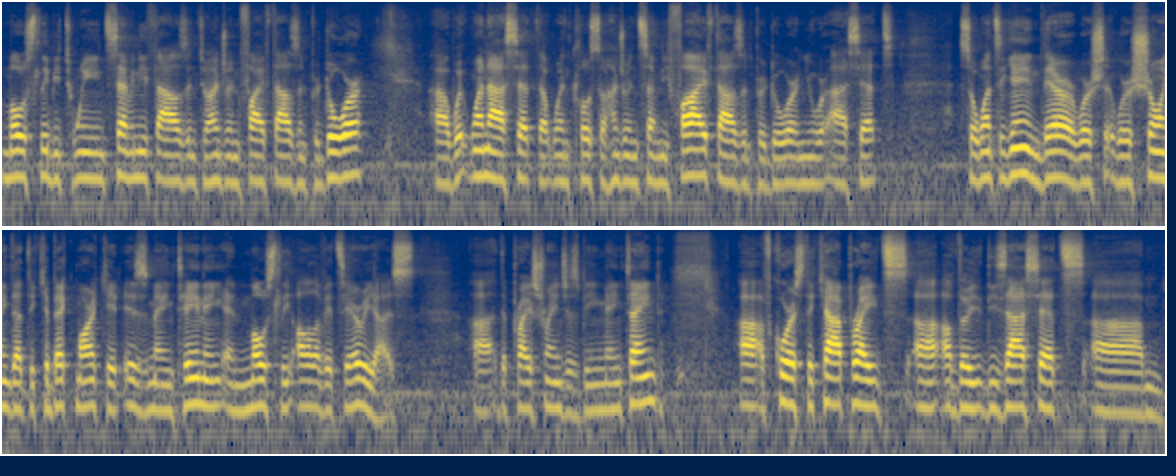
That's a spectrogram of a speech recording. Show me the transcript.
mostly between 70,000 to 105,000 per door. Uh, with one asset that went close to 175,000 per door, a newer asset. So once again, there we're, sh- we're showing that the Quebec market is maintaining in mostly all of its areas. Uh, the price range is being maintained. Uh, of course, the cap rates uh, of the, these assets um,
